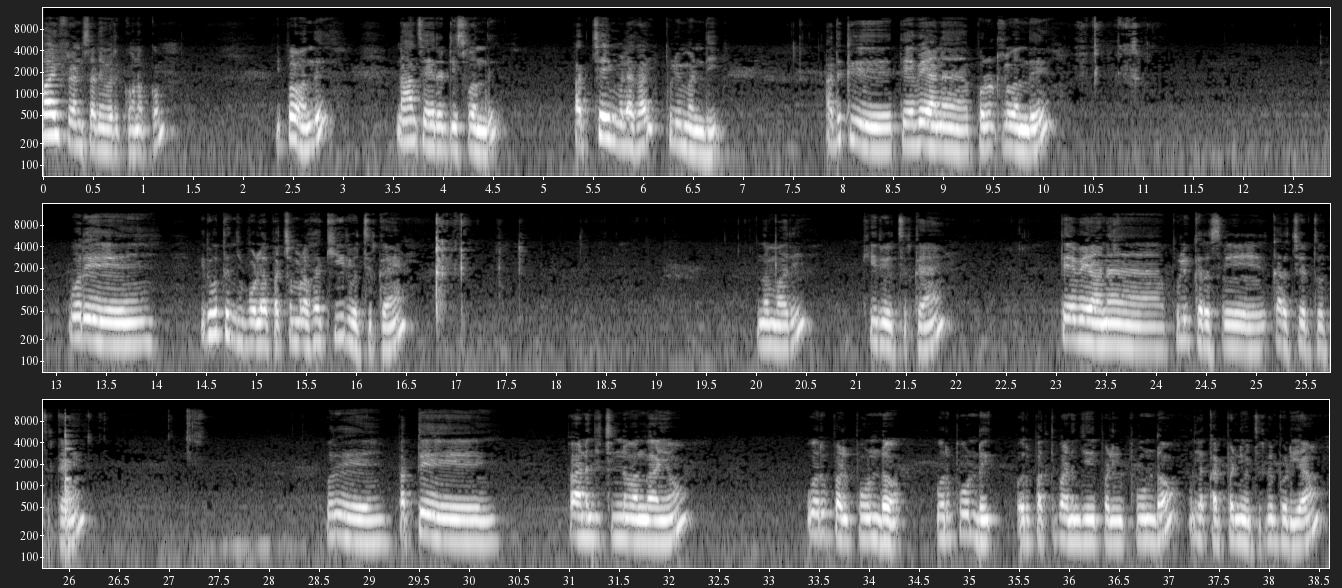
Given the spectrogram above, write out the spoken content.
Hi friends அனைவருக்கும் வணக்கம். இப்போ வந்து நான் செய்கிற டிஷ் வந்து பச்சை மிளகாய் புளிமண்டி அதுக்கு தேவையான பொருட்கள் வந்து ஒரு இருபத்தஞ்சி போல் பச்சை மிளகாய் கீறி வச்சுருக்கேன். இந்த மாதிரி கீறி வச்சுருக்கேன். தேவையான புளிக்கரைசல் கரைச்சி எடுத்து வச்சுருக்கேன். ஒரு பத்து பதினஞ்சு சின்ன வெங்காயம் ஒரு பல் பூண்டும் ஒரு பூண்டு ஒரு பத்து பதினஞ்சு பல் பூண்டும் இதில் கட் பண்ணி வச்சுருக்கேன் பொடியாக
